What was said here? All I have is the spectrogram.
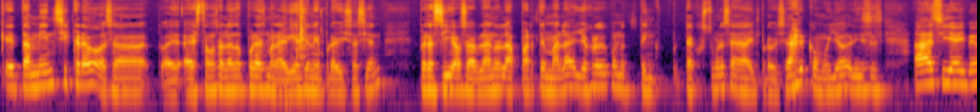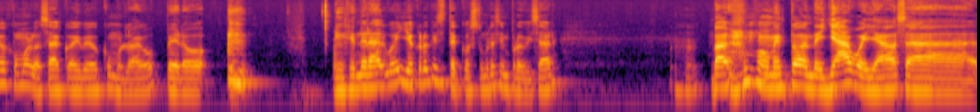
que también sí creo, o sea, eh, estamos hablando puras maravillas de la improvisación, pero sí, o sea, hablando la parte mala, yo creo que cuando te, te acostumbras a improvisar, como yo, dices, ah, sí, ahí veo cómo lo saco, ahí veo cómo lo hago, pero en general, güey, yo creo que si te acostumbras a improvisar, Ajá. va a haber un momento donde ya, güey, ya, o sea,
